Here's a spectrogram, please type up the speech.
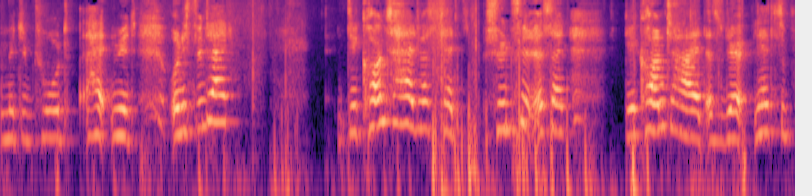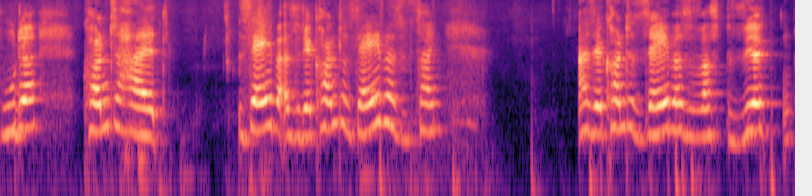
mit dem Tod halt mit. Und ich finde halt, der konnte halt, was ich halt schön finde, ist halt, der konnte halt, also der letzte Bruder konnte halt selber, also der konnte selber sozusagen also er konnte selber sowas bewirken.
